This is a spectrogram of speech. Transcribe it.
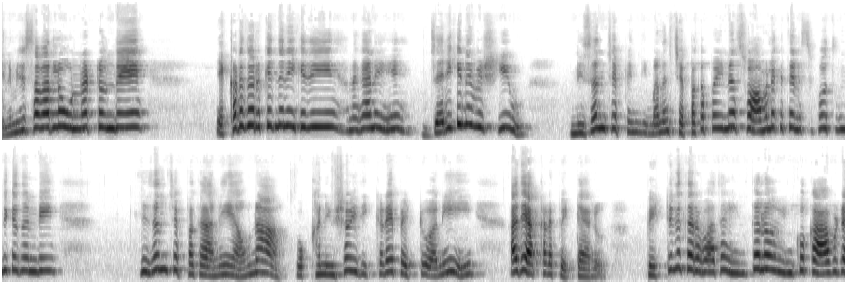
ఎనిమిది సవర్లు ఉన్నట్టుంది. ఎక్కడ దొరికింది నీకు ఇది అనగానే జరిగిన విషయం నిజం చెప్పింది. మనం చెప్పకపోయినా స్వాములకి తెలిసిపోతుంది కదండి. నిజం చెప్పగానే అవునా ఒక్క నిమిషం ఇది ఇక్కడే పెట్టు అని అది అక్కడ పెట్టారు. పెట్టిన తర్వాత ఇంతలో ఇంకొక ఆవిడ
